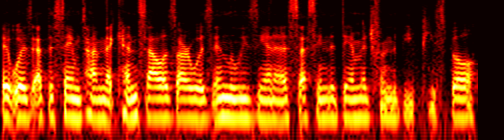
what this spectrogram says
it was at the same time that Ken Salazar was in Louisiana assessing the damage from the BP spill.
